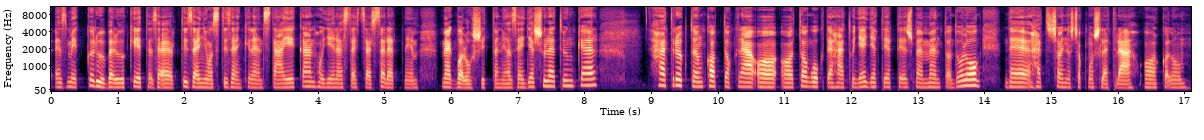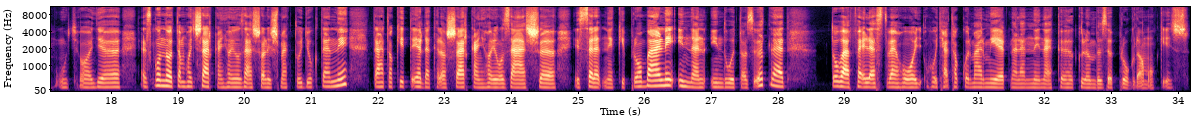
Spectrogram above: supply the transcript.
ez még körülbelül 2018-19 tájékán, hogy én ezt egyszer szeretném megvalósítani az Egyesületünkkel, Hát rögtön kaptak rá a, a tagok, tehát hogy egyetértésben ment a dolog, de hát sajnos csak most lett rá alkalom, úgyhogy ezt gondoltam, hogy sárkányhajózással is meg tudjuk tenni, tehát akit érdekel a sárkányhajózás, és szeretnék kipróbálni, innen indult az ötlet, továbbfejlesztve, hogy, hogy hát akkor már miért ne lennének különböző programok is.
